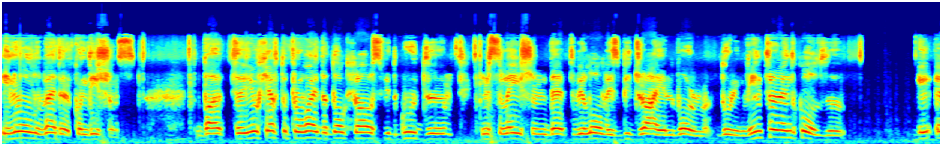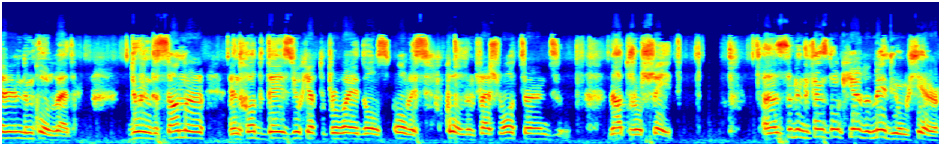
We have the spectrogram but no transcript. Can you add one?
in all weather conditions. But uh, you have to provide the dog house with good uh, insulation that will always be dry and warm during winter and cold uh, in, in cold weather. During the summer and hot days, you have to provide always cold and fresh water and natural shade. Uh, Serbian defense dog have a medium hair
